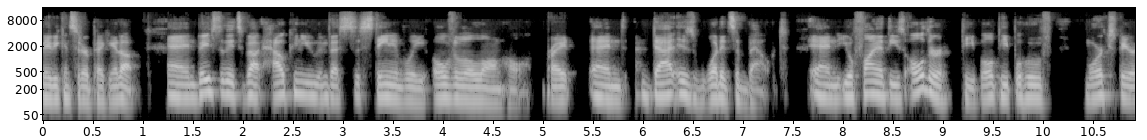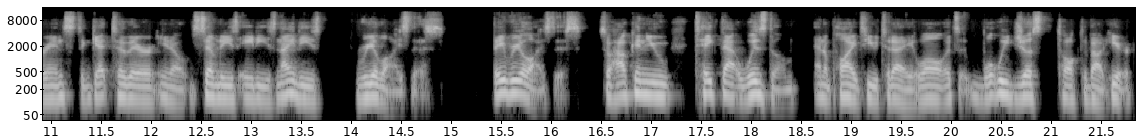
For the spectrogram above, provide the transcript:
maybe consider picking it up. And basically, it's about how can you invest sustainably over the long haul, right? And that is what it's about. And you'll find that these older people, people who've more experience to get to their, you know, 70s, 80s, 90s, realize this. They realize this. So how can you take that wisdom and apply it to you today? Well, it's what we just talked about here.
